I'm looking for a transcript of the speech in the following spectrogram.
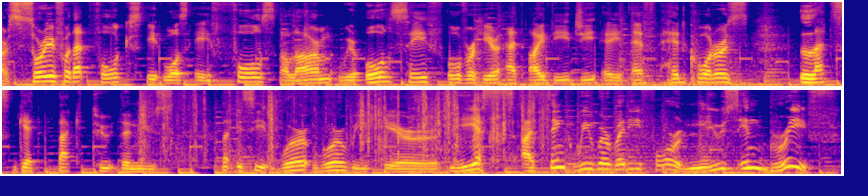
Are sorry for that, folks. It was a false alarm. We're all safe over here at IDGAF headquarters. Let's get back to the news. Let me see, where were we here? Yes, I think we were ready for news in brief.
